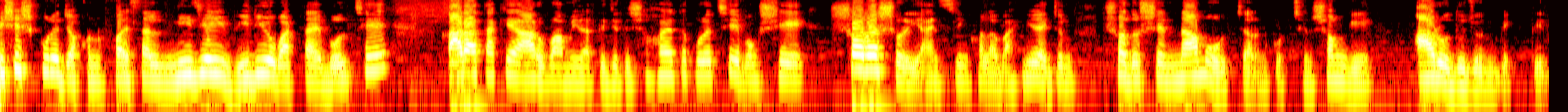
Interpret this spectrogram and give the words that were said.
বিশেষ করে যখন ফয়সাল নিজেই ভিডিও বার্তায় বলছে, কারা তাকে আরব আমিরাতে যেতে সহায়তা করেছে এবং সে সরাসরি আইন শৃঙ্খলা বাহিনীর একজন সদস্যের নামও উচ্চারণ করছেন, সঙ্গে আরও দুজন ব্যক্তির।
